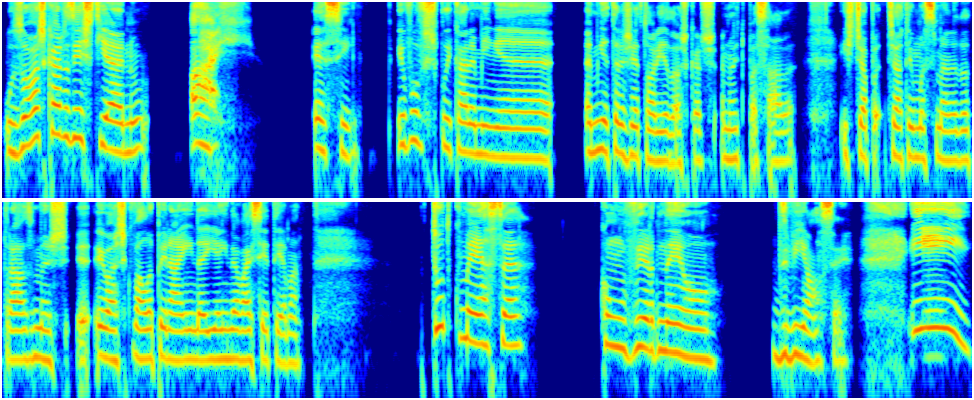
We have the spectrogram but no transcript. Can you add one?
Os Oscars este ano, ai, é assim, eu vou-vos explicar a minha, a minha trajetória de Oscars a noite passada. Isto já, já tem uma semana de atraso, mas eh, eu acho que vale a pena ainda e ainda vai ser tema. Tudo começa com um verde neon de Beyoncé. E,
